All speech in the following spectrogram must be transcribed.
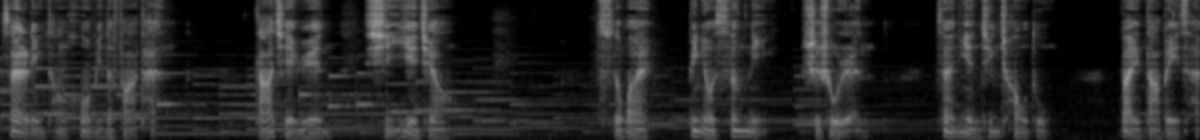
在灵堂后面的法坛打解冤、洗夜交。此外，并有僧尼十数人在念经超度、拜大悲忏。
